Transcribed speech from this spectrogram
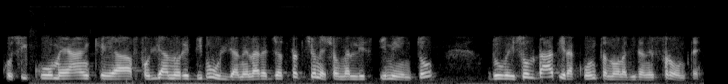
Così come anche a Fogliano Re di Puglia, nella Reggia Stazione, c'è un allestimento dove i soldati raccontano la vita nel fronte.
